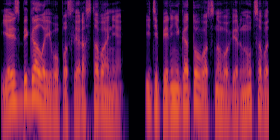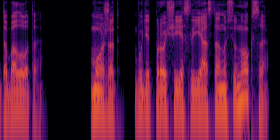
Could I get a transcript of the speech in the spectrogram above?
Я избегала его после расставания и теперь не готова снова вернуться в это болото. Может, будет проще, если я останусь у Нокса?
